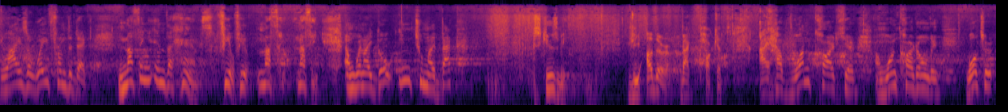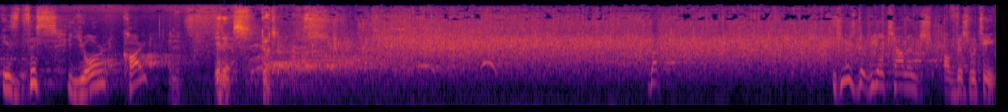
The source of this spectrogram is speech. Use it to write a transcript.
flies away from the deck. Nothing in the hands. Feel, feel, nothing, nothing. And when I go into my back, excuse me, the other back pocket, I have one card here and one card only. Walter, is this your card? It is. It is. Good. But here's the real challenge of this routine.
